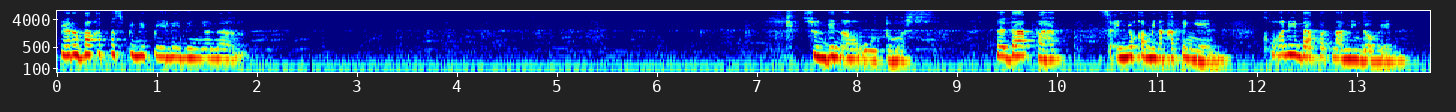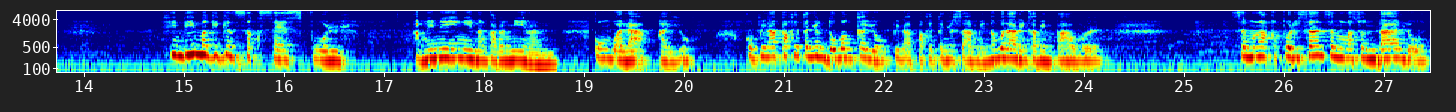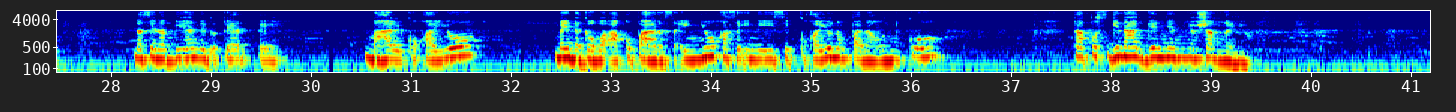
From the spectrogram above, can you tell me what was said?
Pero bakit mas pinipili ninyo na sundin ang utos na dapat sa inyo kami nakatingin kung ano yung dapat namin gawin. Hindi magiging successful ang hinihingi ng karamihan kung wala kayo. Kung pinapakita nyo duwag kayo, pinapakita nyo sa amin na wala rin kaming power. Sa mga kapulisan, sa mga sundalo na sinabihan ni Duterte, mahal ko kayo, may nagawa ako para sa inyo kasi iniisip ko kayo nung panahon ko. Tapos ginaganyan nyo siya ngayon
